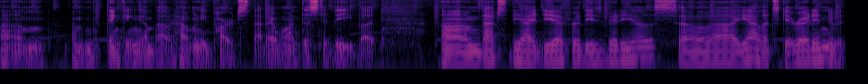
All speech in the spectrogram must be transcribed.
I'm thinking about how many parts that I want this to be, but um, that's the idea for these videos. So uh, yeah, let's get right into it.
